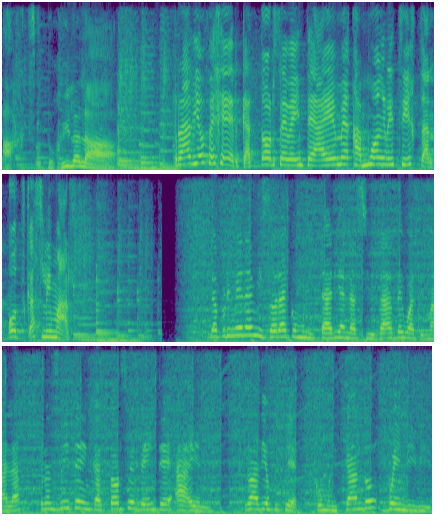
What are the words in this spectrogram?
Achzutujilala. Radio Fejer 1420 AM, Juan Gritzirtan, Otzkas Limar la primera emisora comunitaria en la ciudad de Guatemala, transmite en 1420 AM. Radio Fujer, comunicando buen vivir.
